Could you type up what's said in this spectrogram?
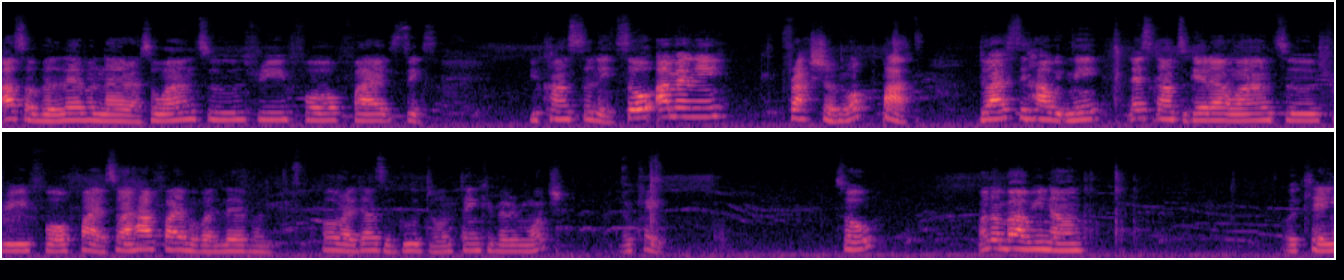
out of eleven naira. So one, two, three, four, five, six. You cancel it. So how many fraction? What part do I still have with me? Let's count together. One, two, three, four, five. So I have five over eleven. Alright, that's a good one. Thank you very much. Okay. So, what number are we now? Okay,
